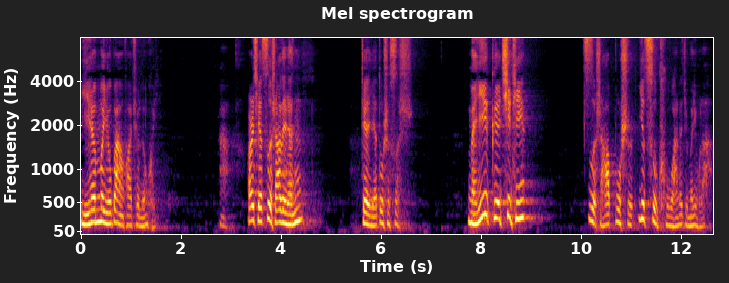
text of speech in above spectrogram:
也没有办法去轮回，啊！而且自杀的人，这也都是事实。每一个七天自杀，不是一次苦完了就没有了，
